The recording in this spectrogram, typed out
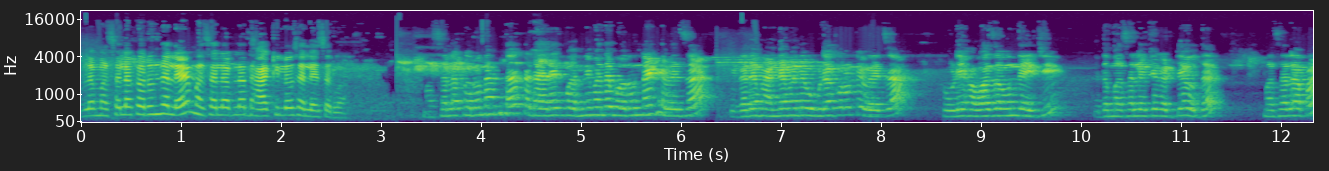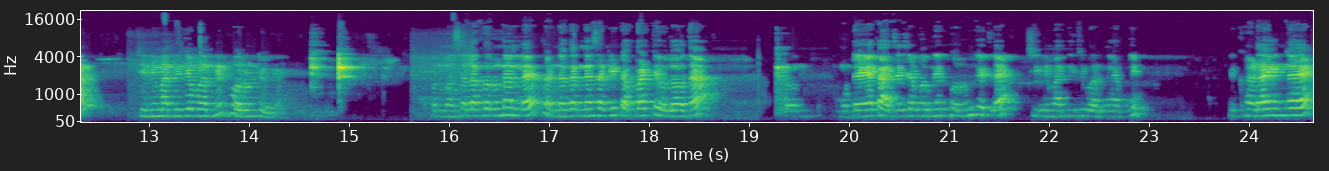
आपला मसाला करून झालाय मसाला आपला दहा किलो झालाय सर्व. मसाला करून आणला तर डायरेक्ट बरणीमध्ये भरून नाही ठेवायचा. एखाद्या भांड्यामध्ये उघडा करून ठेवायचा. थोडी हवा जाऊन द्यायची. नाही मसाल्याचे गट्टे होतात. मसाला आपण चिनी मातीच्या बरणीत भरून ठेवूया. आपण मसाला करून आणलाय. थंड करण्यासाठी टपात ठेवला होता. मोठ्या या काचेच्या बरणीत भरून घेतलाय. चिनी मातीची बरणी आपली. ते खडा हिंग आहे.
